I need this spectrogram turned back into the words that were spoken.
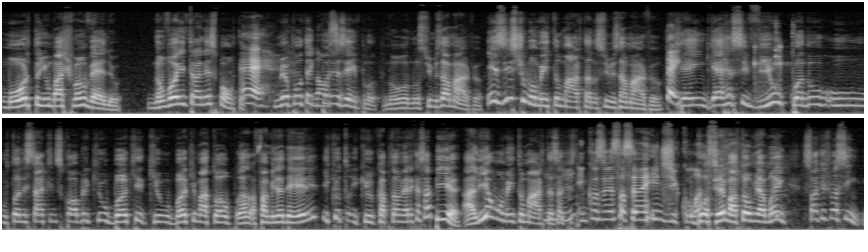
morto e um Batman velho. Não vou entrar nesse ponto. É, meu ponto é que, por nossa. exemplo, no- nos filmes da Marvel, existe o momento Marta nos filmes da Marvel. Tem. Que é em Guerra Civil, quando o, o Tony Stark descobre que o Buck, que o Buck matou a, a família dele e que, o, que o Capitão América sabia. Ali é o momento Marta, sabe? Inclusive, essa cena é ridícula. Você matou minha mãe? Só que, tipo assim,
